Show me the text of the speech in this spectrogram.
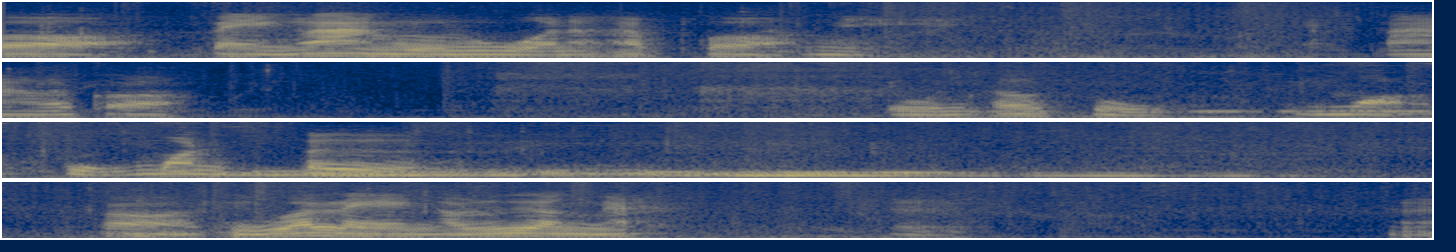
ก็แปลงร่างรัวๆนะครับ ก็นี่แปลงร่างแล้วก็โดนเข้าสู่หมอฝูงมอนสเตอร์ ก็ถือว่าแรงเอาเรื่องนะอะอะ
